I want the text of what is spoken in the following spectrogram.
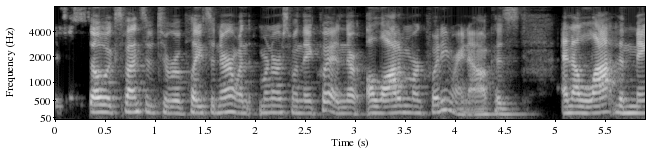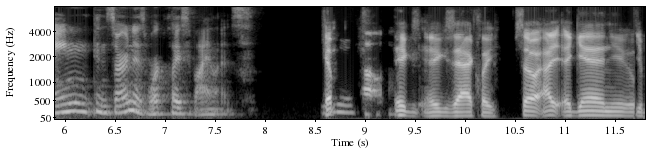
it's just so expensive to replace a nurse when, they quit, and there a lot of them are quitting right now because, and a lot the main concern is workplace violence. Yep. Ex- exactly. So I again, you you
